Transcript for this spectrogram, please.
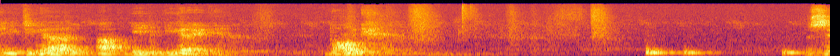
qui est égal à y. Donc, z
